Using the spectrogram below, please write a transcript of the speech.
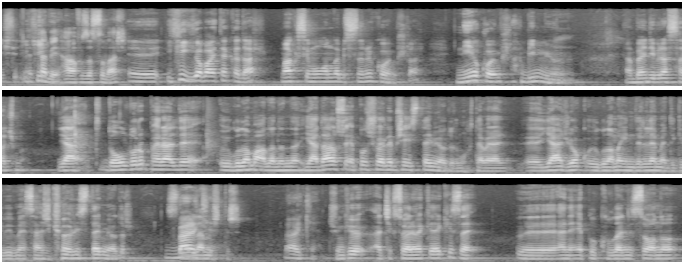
İşte E, iki tabii hafızası var. e, 2 GB'a kadar maksimum onda bir sınır koymuşlar. Niye koymuşlar bilmiyorum. Yani bence biraz saçma. Ya doldurup herhalde uygulama alanını ya daha doğrusu Apple şöyle bir şey istemiyordur muhtemelen. E, yer yok uygulama indirilemedi gibi bir mesaj gör istemiyordur. Sınırlamıştır. Belki. Çünkü açık söylemek gerekirse e, hani Apple kullanıcısı onu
